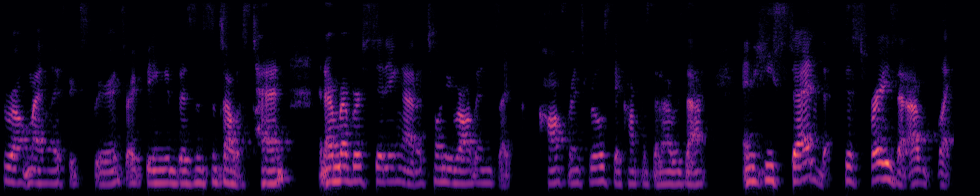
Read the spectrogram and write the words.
throughout my life experience, right? Being in business since I was 10. And I remember sitting at a Tony Robbins like conference, real estate conference that I was at. And he said this phrase that I like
